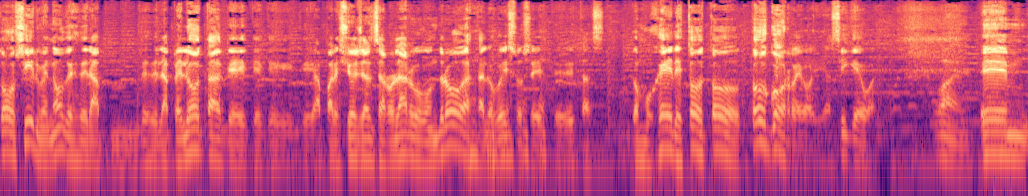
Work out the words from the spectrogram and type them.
todo sirve, ¿no? Desde la, desde la pelota que, que, apareció ya en Cerro Largo con droga hasta los besos este, de estas dos mujeres, todo, todo, todo corre hoy. Así que bueno. bueno. Eh,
